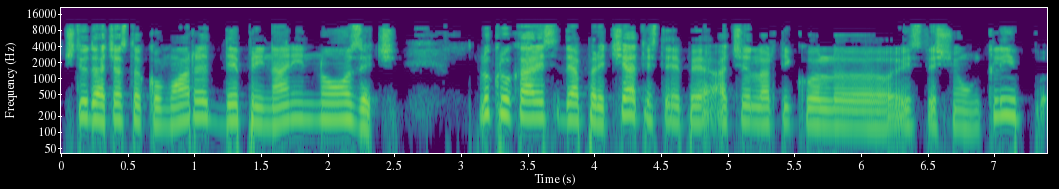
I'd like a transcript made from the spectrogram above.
Știu de această comoară de prin anii 90. Lucru care este de apreciat, este pe acel articol, uh, este și un clip, uh,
